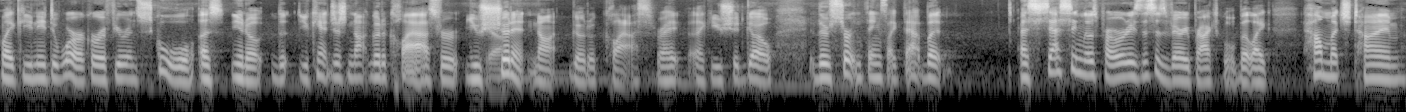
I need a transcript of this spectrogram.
like you need to work, or if you're in school, you know, the, you can't just not go to class, or you shouldn't not go to class, right? Like you should go. There's certain things like that, but assessing those priorities, this is very practical, but like how much time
